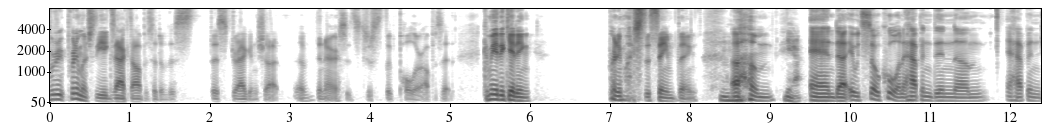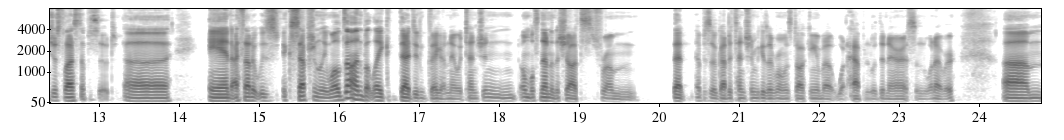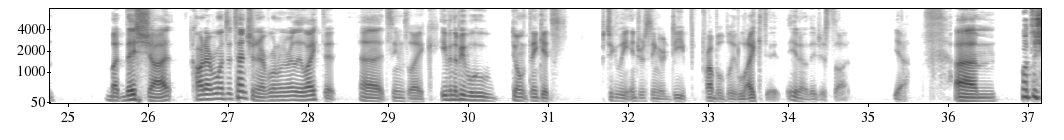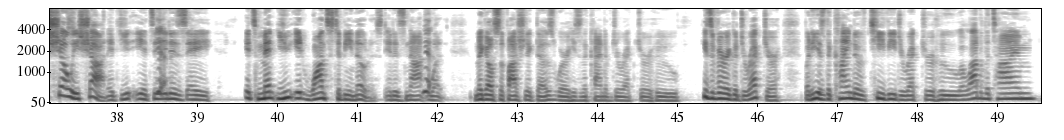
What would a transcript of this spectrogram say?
pretty, pretty much the exact opposite of this this dragon shot of Daenerys. It's just the polar opposite, communicating pretty much the same thing. Mhm. Um, Yeah. and uh, it was so cool, and it happened in um, it happened just last episode. Uh, and I thought it was exceptionally well done, but like that didn't that got no attention. Almost none of the shots from that episode got attention because everyone was talking about what happened with Daenerys and whatever. Um, but this shot caught everyone's attention. Everyone really liked it. Uh, it seems like even the people who don't think it's particularly interesting or deep probably liked it. You know, they just thought, yeah. Um, Well, it's a showy shot. It it's Yeah. it is a it's meant you. It wants to be noticed. It is not Yeah. what Miguel Sapochnik does, where he's the kind of director who he's a very good director, but he is the kind of TV director who a lot of the time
